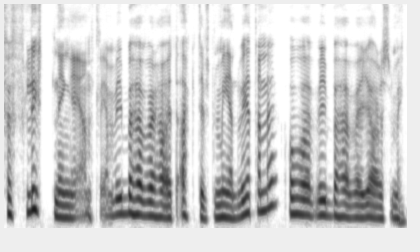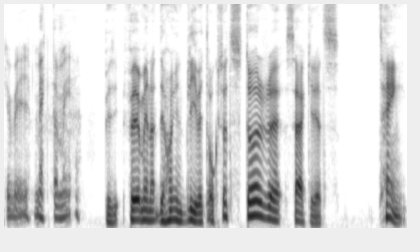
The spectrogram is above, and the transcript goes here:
förflyttning egentligen. Vi behöver ha ett aktivt medvetande och vi behöver göra så mycket vi mäktar med. För jag menar, det har ju blivit också ett större säkerhetstänk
